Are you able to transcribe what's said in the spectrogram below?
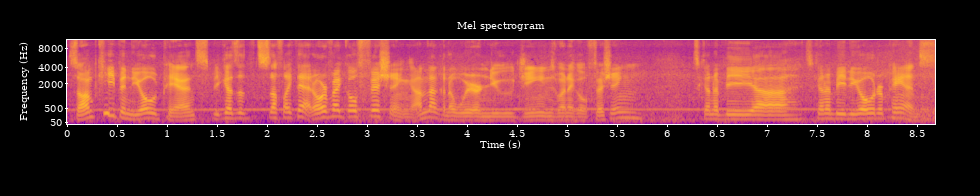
So I'm keeping the old pants because of stuff like that. Or if I go fishing, I'm not going to wear new jeans when I go fishing. It's to be, uh, it's to be the older pants.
